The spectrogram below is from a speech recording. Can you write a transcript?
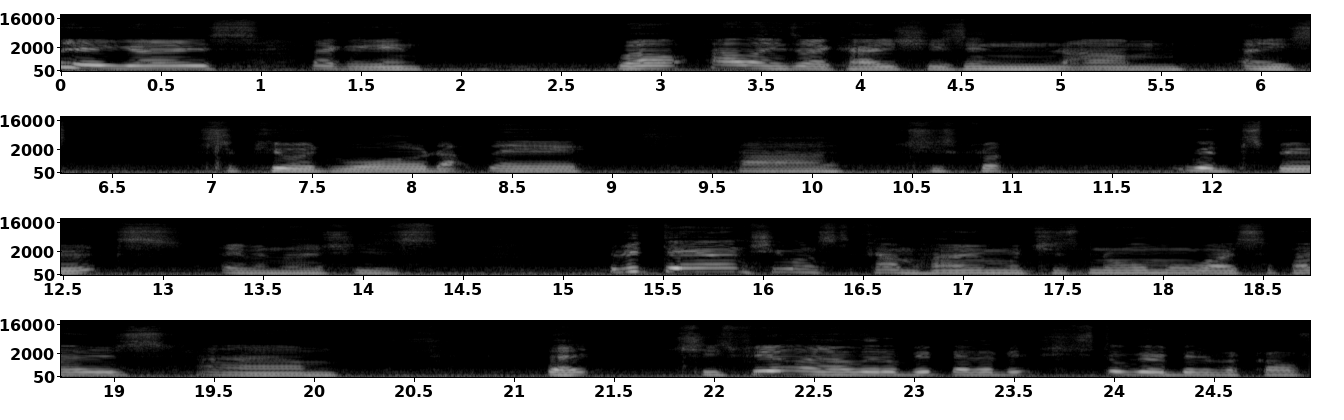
Hey guys, back again. Well, Arlene's okay. She's in um, a secured ward up there. Uh, she's got good spirits, even though she's a bit down. She wants to come home, which is normal, I suppose. Um, but she's feeling a little bit better, but she's still got a bit of a cough.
